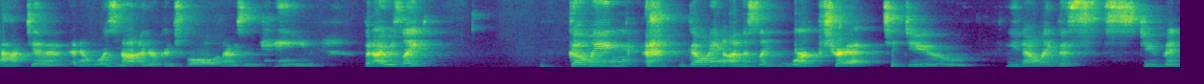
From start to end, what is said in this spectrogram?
active and it was not under control, and I was in pain. But I was like going going on this like work trip to do you know like this stupid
